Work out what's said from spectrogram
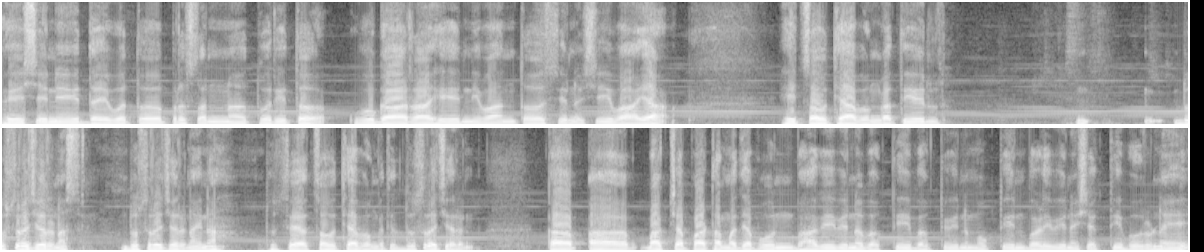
ऐशिने दैवत प्रसन्न त्वरित उगार निवांत सिनशी वाया हे चौथ्या अभंगातील दुसरं चरण असं दुसरं चरण आहे ना? दुसऱ्या चौथ्या अभंगातील दुसरं चरण. का मागच्या पाठामध्ये आपण भावीविन भक्ती भक्तीविन मुक्तीन बळीविन शक्ती बोलू नये.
